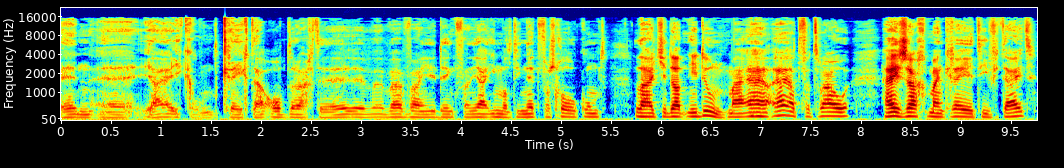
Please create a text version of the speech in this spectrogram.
En eh, ja, ik kon- kreeg daar opdrachten eh, wa- waarvan je denkt van ja, iemand die net van school komt, laat je dat niet doen. Maar hij, hij had vertrouwen, hij zag mijn creativiteit,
